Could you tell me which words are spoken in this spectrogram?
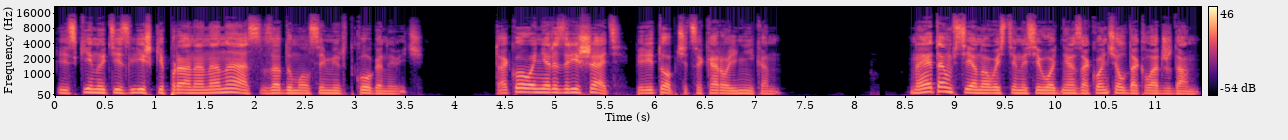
и скинуть излишки прана на нас», задумался Мирт Коганович. «Такого не разрешать», перетопчется король Никон. На этом все новости на сегодня закончил доклад Ждан.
